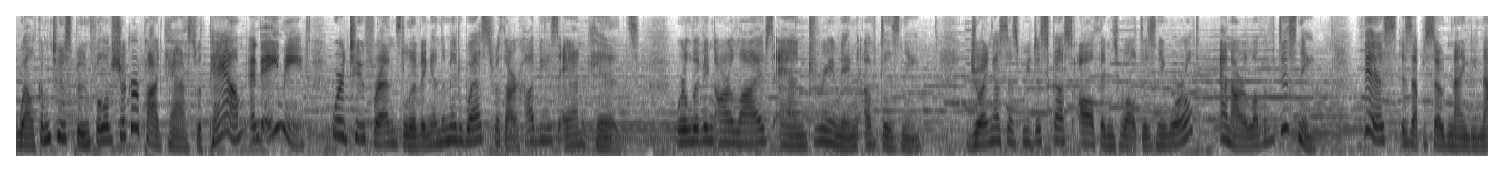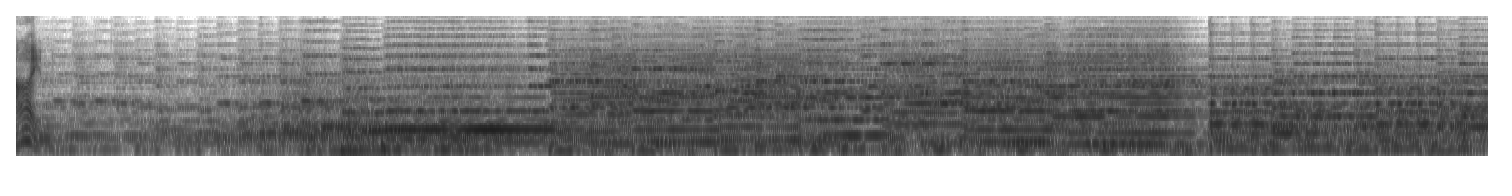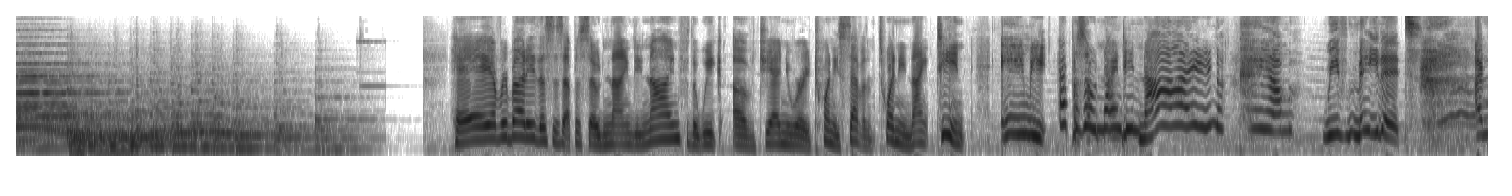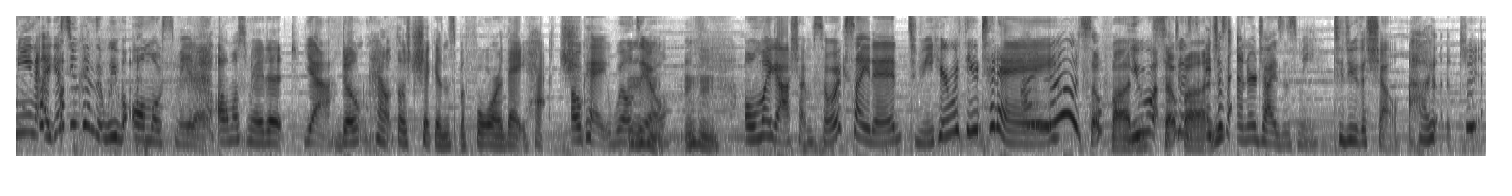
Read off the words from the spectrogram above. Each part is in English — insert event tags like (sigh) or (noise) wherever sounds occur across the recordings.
Welcome to Spoonful of Sugar podcast with Pam. And Amy. We're two friends living in the Midwest with our hubbies and kids. We're living our lives and dreaming of Disney. Join us as we discuss all things Walt Disney World and our love of Disney. This is episode 99. Hey, everybody, this is episode 99 for the week of January 27th, 2019. Amy, episode 99! Pam, we've made it. I mean, I guess you can, we've almost made it. Almost made it. Yeah. Don't count those chickens before they hatch. Okay, will do. Mhm. Oh my gosh, I'm so excited to be here with you today. I know, it's so fun. You so just, fun. it just energizes me to do the show. I,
